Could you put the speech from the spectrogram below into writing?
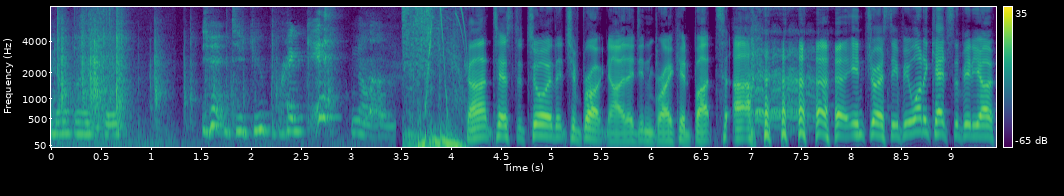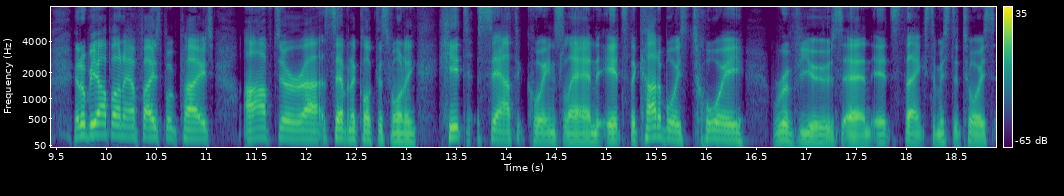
No break it. Did you break it? No. Can't test a toy that you've broke. No, they didn't break it, but uh, interesting. If you want to catch the video, it'll be up on our Facebook page after uh, 7 o'clock this morning. Hit South Queensland. It's the Carter Boys toy reviews, and it's thanks to Mr. Toys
